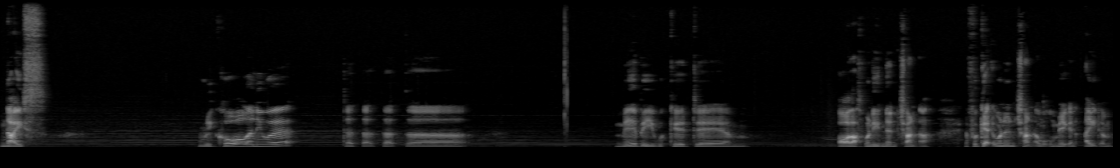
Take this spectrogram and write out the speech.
Nice. Recall anywhere? Da, da, da, da. Maybe we could. Um... Oh, that's we need an enchanter. If we get to an enchanter, we'll make an item.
